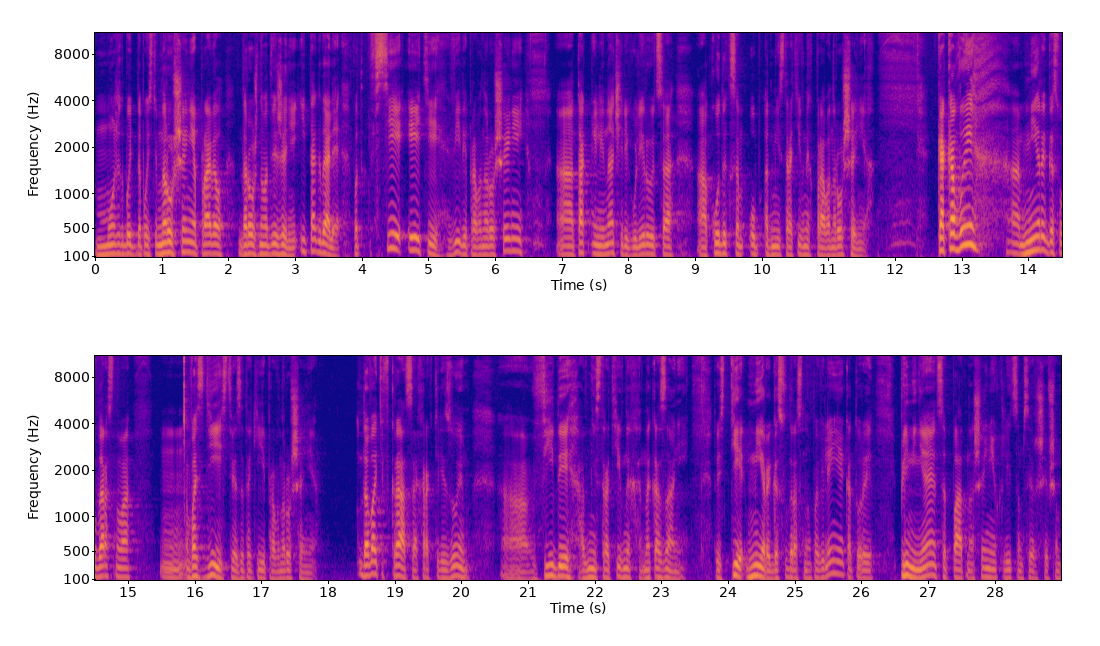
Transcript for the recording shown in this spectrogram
Может быть, допустим, нарушение правил дорожного движения и так далее. Вот все эти виды правонарушений – так или иначе регулируется а, Кодексом об административных правонарушениях. Каковы а, меры государственного воздействия за такие правонарушения? Давайте вкратце охарактеризуем виды административных наказаний, то есть те меры государственного повеления, которые применяются по отношению к лицам, совершившим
